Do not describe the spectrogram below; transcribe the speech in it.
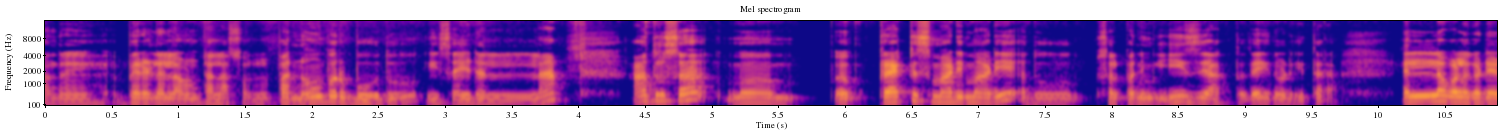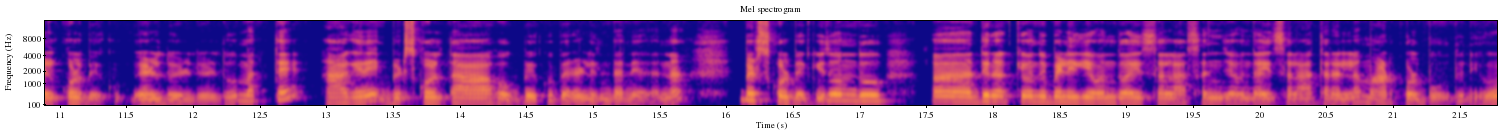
ಅಂದರೆ ಬೆರಳೆಲ್ಲ ಉಂಟಲ್ಲ, ಸ್ವಲ್ಪ ನೋವು ಬರ್ಬೋದು ಈ ಸೈಡೆಲ್ಲ ಆದರೂ ಸಹ ಪ್ರಾಕ್ಟೀಸ್ ಮಾಡಿ ಮಾಡಿ ಅದು ಸ್ವಲ್ಪ ನಿಮಗೆ ಈಸಿ ಆಗ್ತದೆ ನೋಡಿ ಈ ಥರ ಎಲ್ಲ ಒಳಗಡೆ ಎಳ್ಕೊಳ್ಬೇಕು, ಎಳ್ದು ಎಳ್ದು ಎಳ್ದು. ಮತ್ತು ಹಾಗೆಯೇ ಬಿಡಿಸ್ಕೊಳ್ತಾ ಹೋಗಬೇಕು ಬೆರಳಿಂದನೇ ಅದನ್ನು ಬಿಡಿಸ್ಕೊಳ್ಬೇಕು. ಇದೊಂದು ದಿನಕ್ಕೆ ಒಂದು ಬೆಳಿಗ್ಗೆ ಒಂದು ಐದು ಸಲ, ಸಂಜೆ ಒಂದು ಐದು ಸಲ ಆ ಥರ ಎಲ್ಲ ಮಾಡ್ಕೊಳ್ಬೋದು ನೀವು.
